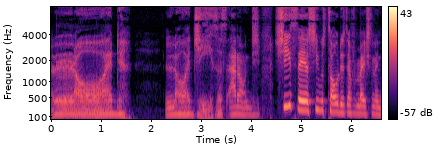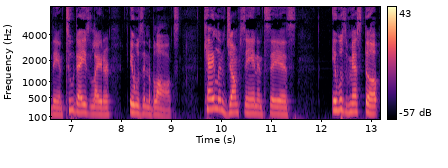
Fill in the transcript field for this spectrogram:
Lord, Lord Jesus, I don't. She says she was told this information, and then two days later, it was in the blogs. Kaylin jumps in and says it was messed up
